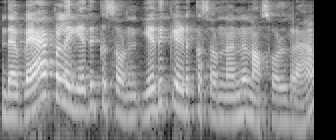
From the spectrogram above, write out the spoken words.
இந்த வேப்பிலை எதுக்கு சொன் எதுக்கு எடுக்க சொன்னேன்னு நான் சொல்கிறேன்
